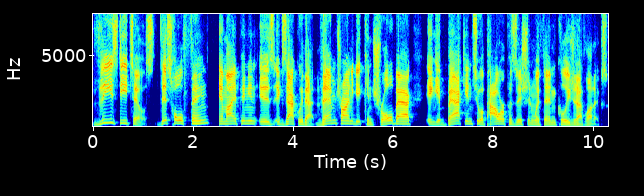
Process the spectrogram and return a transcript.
these details, this whole thing, in my opinion, is exactly that. Them trying to get control back and get back into a power position within collegiate athletics.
